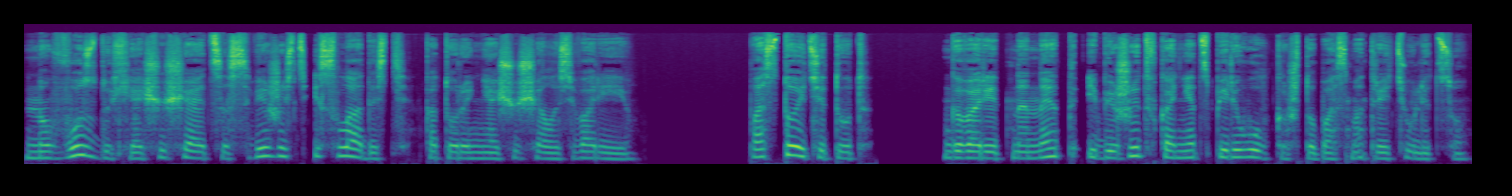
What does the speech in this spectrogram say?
Но в воздухе ощущается свежесть и сладость, которая не ощущалась в Арее. «Постойте тут», — говорит Ненет и бежит в конец переулка, чтобы осмотреть улицу.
